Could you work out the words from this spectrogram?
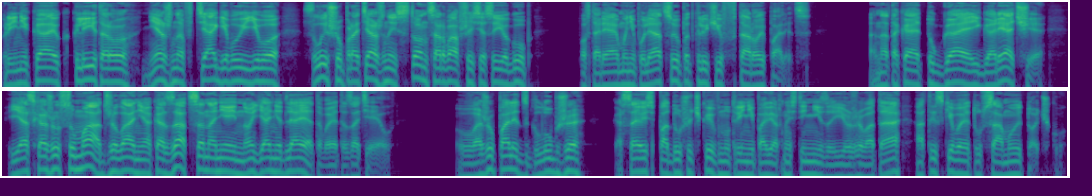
Приникаю к клитору, нежно втягиваю его, слышу протяжный стон, сорвавшийся с ее губ, повторяю манипуляцию, подключив второй палец. Она такая тугая и горячая. Я схожу с ума от желания оказаться на ней, но я не для этого это затеял. Ввожу палец глубже, Касаюсь подушечкой внутренней поверхности низа ее живота, отыскивая ту самую точку.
